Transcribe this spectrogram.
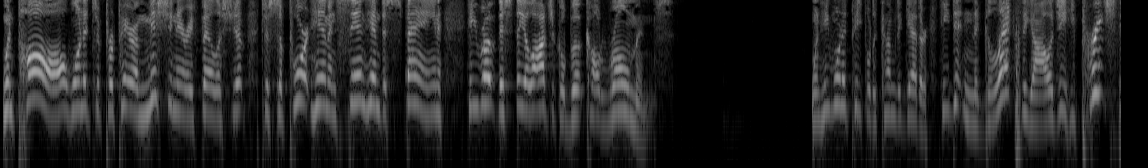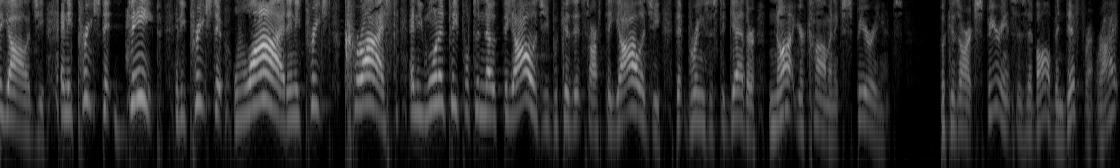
When Paul wanted to prepare a missionary fellowship to support him and send him to Spain, he wrote this theological book called Romans. When he wanted people to come together, he didn't neglect theology, he preached theology. And he preached it deep, and he preached it wide, and he preached Christ. And he wanted people to know theology because it's our theology that brings us together, not your common experience. Because our experiences have all been different, right?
